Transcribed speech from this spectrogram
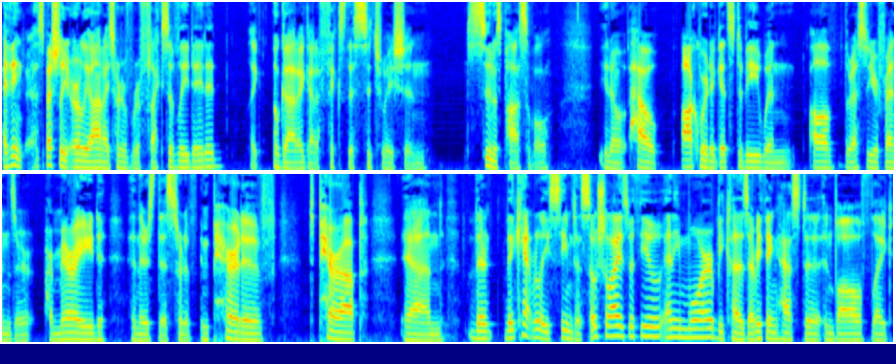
I think, especially early on, I sort of reflexively dated. Like, oh God, I got to fix this situation as soon as possible. You know how awkward it gets to be when all the rest of your friends are are married, and there's this sort of imperative to pair up, and they're they can't really seem to socialize with you anymore because everything has to involve like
